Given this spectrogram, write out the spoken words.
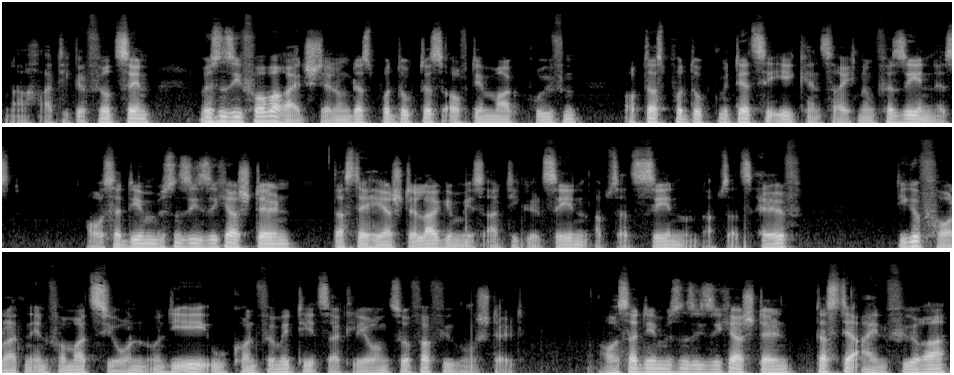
Nach Artikel 14 müssen Sie vor Bereitstellung des Produktes auf dem Markt prüfen, ob das Produkt mit der CE-Kennzeichnung versehen ist. Außerdem müssen Sie sicherstellen, dass der Hersteller gemäß Artikel 10 Absatz 10 und Absatz 11 die geforderten Informationen und die EU-Konformitätserklärung zur Verfügung stellt. Außerdem müssen Sie sicherstellen, dass der Einführer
